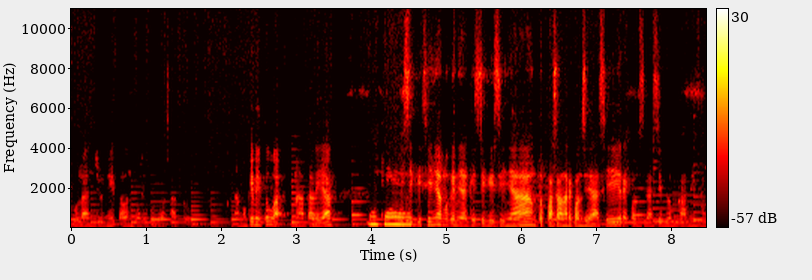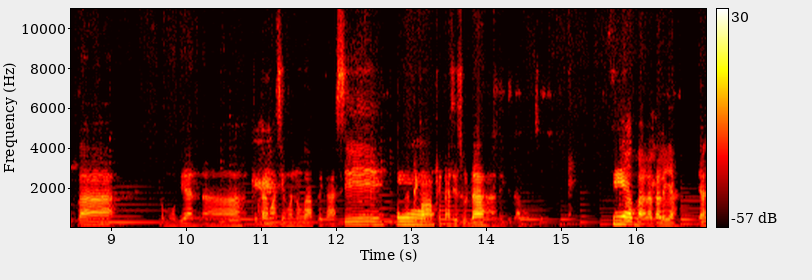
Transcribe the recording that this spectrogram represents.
bulan Juni tahun 2021. Nah mungkin itu Mbak Natalia okay. kisi-kisinya mungkin ya kisi-kisinya untuk pasangan rekonsiliasi rekonsiliasi belum kami buka kemudian uh, kita masih menunggu aplikasi yeah. nanti kalau aplikasi sudah nanti kita launching. Siap. Mbak Natalia ya.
